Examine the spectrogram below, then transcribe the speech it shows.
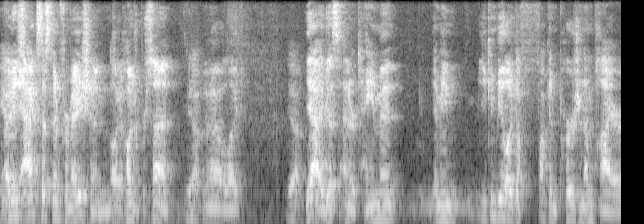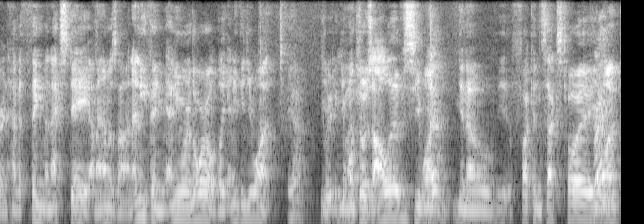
You I mean, so- access to information, like 100%. Yeah. You know, like, Yeah. yeah, I guess entertainment. I mean, you can be like a fucking Persian Empire and have a thing the next day on Amazon. Anything, anywhere in the world, like anything you want. Yeah. You, you want those olives? You want, Yeah. you know, fucking sex toy? Right. You want,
